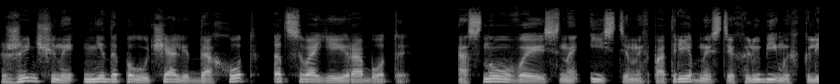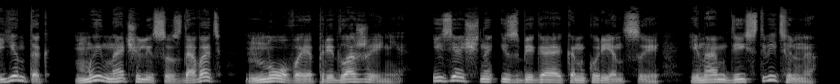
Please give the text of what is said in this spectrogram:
женщины недополучали доход от своей работы. Основываясь на истинных потребностях любимых клиенток, мы начали создавать новое предложение, изящно избегая конкуренции, и нам действительно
